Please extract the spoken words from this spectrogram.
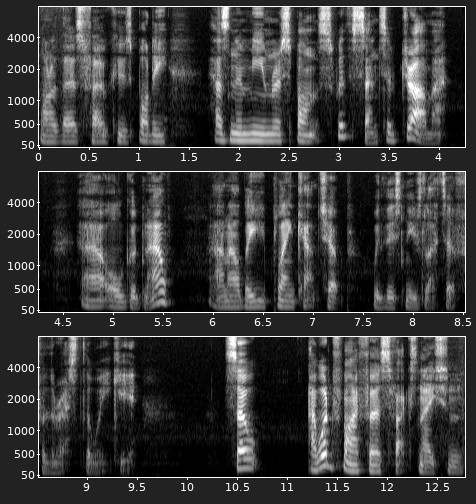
one of those folk whose body has an immune response with a sense of drama. Uh, all good now, and I'll be playing catch up with this newsletter for the rest of the week here. So, I went for my first vaccination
